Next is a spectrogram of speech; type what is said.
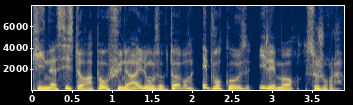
qui n'assistera pas aux funérailles le 11 octobre et pour cause, il est mort ce jour-là.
